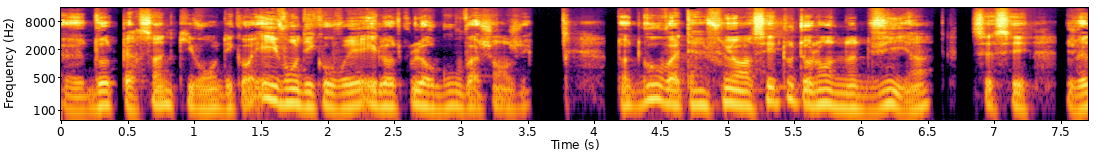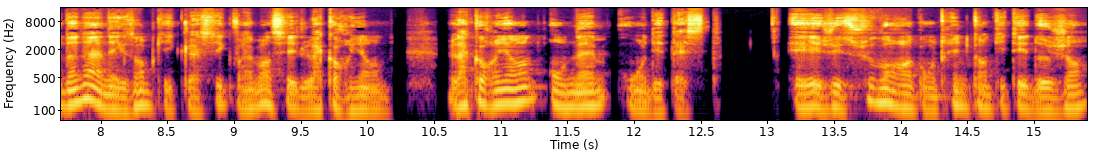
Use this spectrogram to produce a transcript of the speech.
euh, d'autres personnes qui vont découvrir, et ils vont découvrir et leur goût va changer. Notre goût va être influencé tout au long de notre vie. Hein. C'est, je vais donner un exemple qui est classique, vraiment, c'est la coriandre. La coriandre, on aime ou on déteste. Et j'ai souvent rencontré une quantité de gens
